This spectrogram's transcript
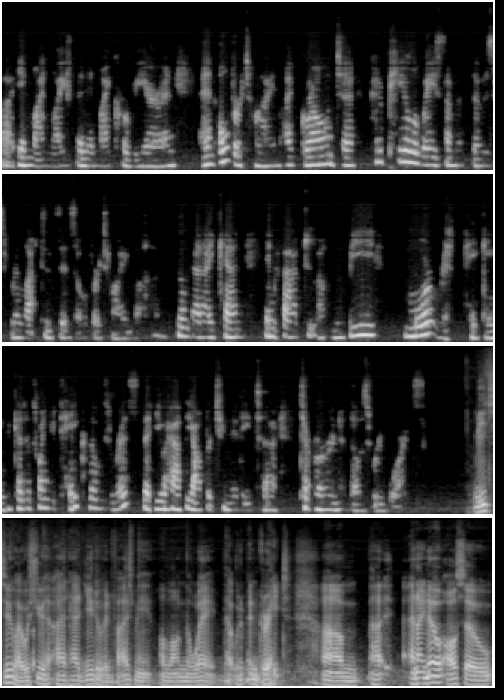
uh, in my life and in my career. And, and over time, I've grown to kind of peel away some of those reluctances over time um, so that I can, in fact, um, be more risk taking because it's when you take those risks that you have the opportunity to, to earn those rewards. Me too. I wish you I had had you to advise me along the way. That would have been great. Um, uh, and I know also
